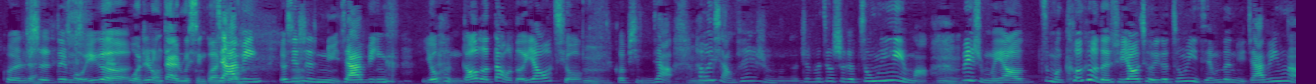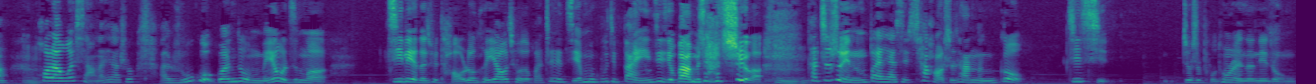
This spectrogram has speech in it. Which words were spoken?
或者是对某一个我这种代入型观众，嘉宾，尤其是女嘉宾，有很高的道德要求嗯和评价。他会想，为什么呢？这不就是个综艺吗？嗯为什么要这么苛刻的去要求一个综艺节目的女嘉宾呢？嗯后来我想了一下说，啊，如果观众没有这么激烈的去讨论和要求的话，这个节目估计办一季就办不下去了。嗯它之所以能办下去，恰好是它能够激起。就是普通人的那种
